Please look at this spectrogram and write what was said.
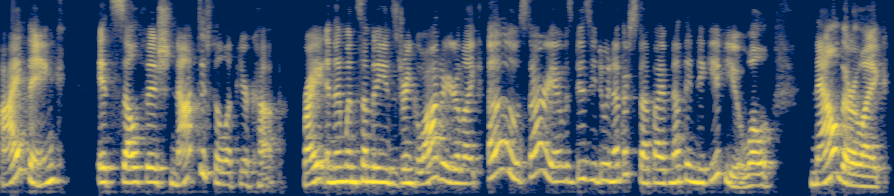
I think it's selfish not to fill up your cup, right? And then when somebody needs a drink of water, you're like, oh, sorry, I was busy doing other stuff. I have nothing to give you. Well, now they're like,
